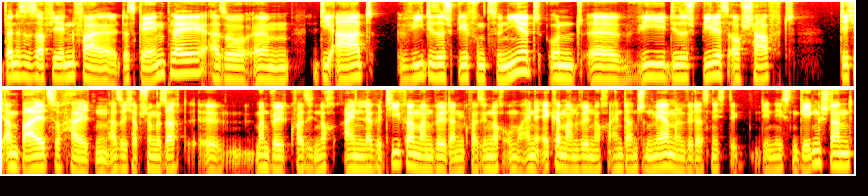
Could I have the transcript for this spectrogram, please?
dann ist es auf jeden Fall das Gameplay, also ähm, die Art, wie dieses Spiel funktioniert und äh, wie dieses Spiel es auch schafft, dich am Ball zu halten. Also ich habe schon gesagt, äh, man will quasi noch ein Level tiefer, man will dann quasi noch um eine Ecke, man will noch ein Dungeon mehr, man will das nächste, den nächsten Gegenstand.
